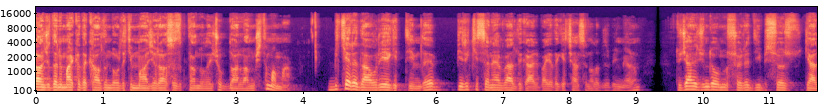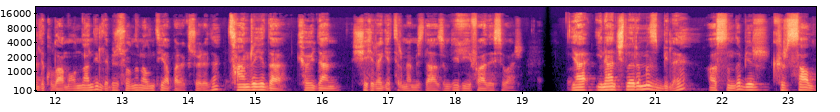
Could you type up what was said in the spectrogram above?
Daha önce Danimarka'da kaldığımda oradaki macerasızlıktan dolayı çok darlanmıştım ama bir kere daha oraya gittiğimde bir iki sene evveldi galiba ya da geçen sene olabilir bilmiyorum. Dücale Cündoğlu'nun söylediği bir söz geldi kulağıma. Ondan değil de bir sonundan alıntı yaparak söyledi. Tanrı'yı da köyden şehire getirmemiz lazım diye bir ifadesi var. Ya inançlarımız bile aslında bir kırsal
